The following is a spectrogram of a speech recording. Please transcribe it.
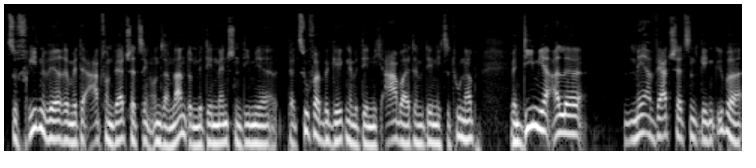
zufrieden wäre mit der Art von Wertschätzung in unserem Land und mit den Menschen, die mir per Zufall begegnen, mit denen ich arbeite, mit denen ich zu tun habe, wenn die mir alle mehr wertschätzend gegenüber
